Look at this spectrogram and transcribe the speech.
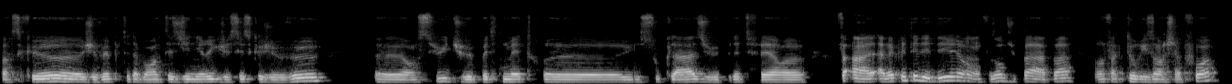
Parce que euh, je vais peut-être avoir un test générique, je sais ce que je veux. Euh, ensuite, je vais peut-être mettre une sous-classe, je vais peut-être faire... avec le TDD, en faisant du pas à pas, refactorisant à chaque fois,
